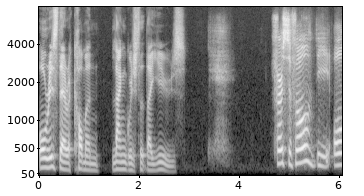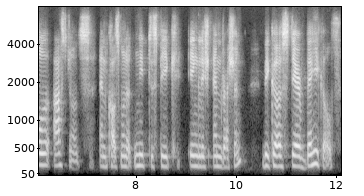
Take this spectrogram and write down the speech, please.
or is there a common language that they use? First of all, the all astronauts and cosmonauts need to speak English and Russian because their vehicles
